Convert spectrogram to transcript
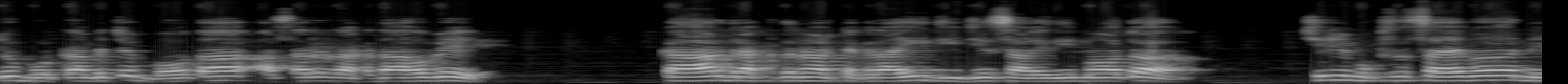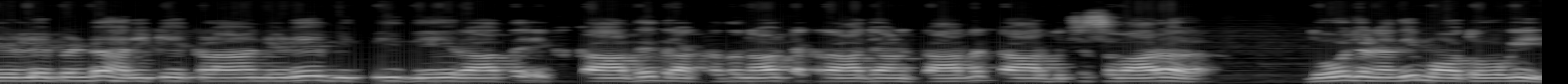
ਜੋ ਵੋਟਰਾਂ ਵਿੱਚ ਬਹੁਤਾ ਅਸਰ ਰੱਖਦਾ ਹੋਵੇ। ਕਾਰ ਦਰਖਤ ਨਾਲ ਟਕਰਾਈ ਜੀਜੇ ਸਾਲੇ ਦੀ ਮੌਤ। ਸ਼੍ਰੀ ਮੁਕਤਸਰ ਸਾਹਿਬ ਨੇੜਲੇ ਪਿੰਡ ਹਰੀਕੇ ਕਲਾਂ ਨੇੜੇ ਬੀਤੀ ਦੇਰ ਰਾਤ ਇੱਕ ਕਾਰ ਦੇ ਦਰਖਤ ਨਾਲ ਟਕਰਾ ਜਾਣ ਕਾਰਨ ਕਾਰ ਵਿੱਚ ਸਵਾਰ ਦੋ ਜਣਿਆਂ ਦੀ ਮੌਤ ਹੋ ਗਈ।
